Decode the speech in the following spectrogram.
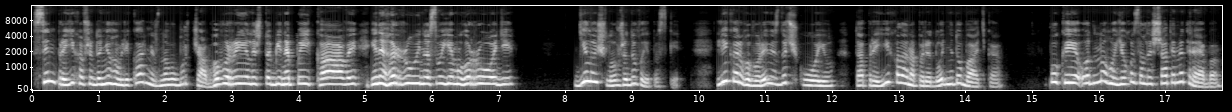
Син, приїхавши до нього в лікарню, знову бурчав Говорили ж тобі, не пий кави і не гаруй на своєму городі. Діло йшло вже до виписки. Лікар говорив із дочкою та приїхала напередодні до батька. Поки одного його залишати не треба.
